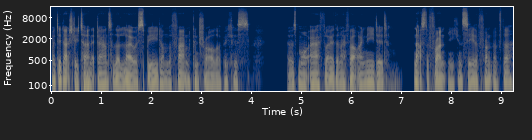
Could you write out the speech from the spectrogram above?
I did actually turn it down to the lower speed on the fan controller because there was more airflow than I felt I needed. And that's the front. You can see the front of the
